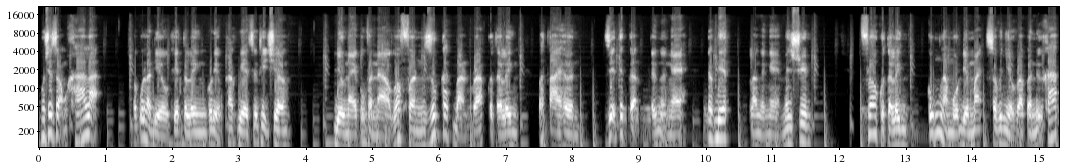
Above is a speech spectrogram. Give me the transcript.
một chất giọng khá lạ và cũng là điều khiến Tờ Linh có điểm khác biệt giữa thị trường. Điều này cũng phần nào góp phần giúp các bản rap của Tờ Linh bắt tai hơn, dễ tiếp cận tới người nghe, đặc biệt là người nghe mainstream. Flow của Tờ Linh cũng là một điểm mạnh so với nhiều rapper nữ khác,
